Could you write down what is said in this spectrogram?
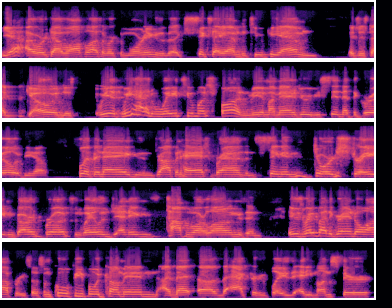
Yeah, I worked at Waffle House. I worked the mornings. It'd like six a.m. to two p.m. And it's just I'd go and just we had we had way too much fun. Me and my manager would be sitting at the grill, you know, flipping eggs and dropping hash browns and singing George Strait and Garth Brooks and Waylon Jennings, top of our lungs. And it was right by the Grand Ole Opry. So some cool people would come in. I met uh, the actor who plays Eddie Munster.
